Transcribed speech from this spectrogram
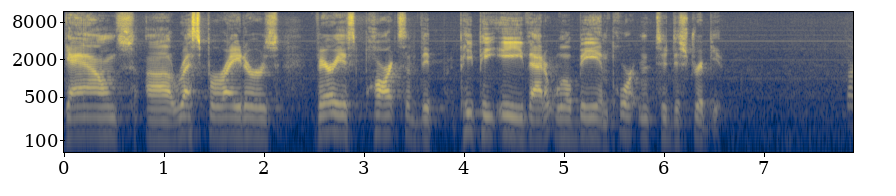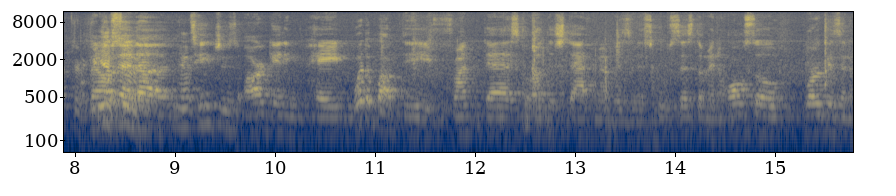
gowns, uh, respirators, various parts of the PPE that it will be important to distribute. Dr. We Bell, know that uh, teachers are getting paid. What about the front desk or other staff members in the school system and also workers in the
